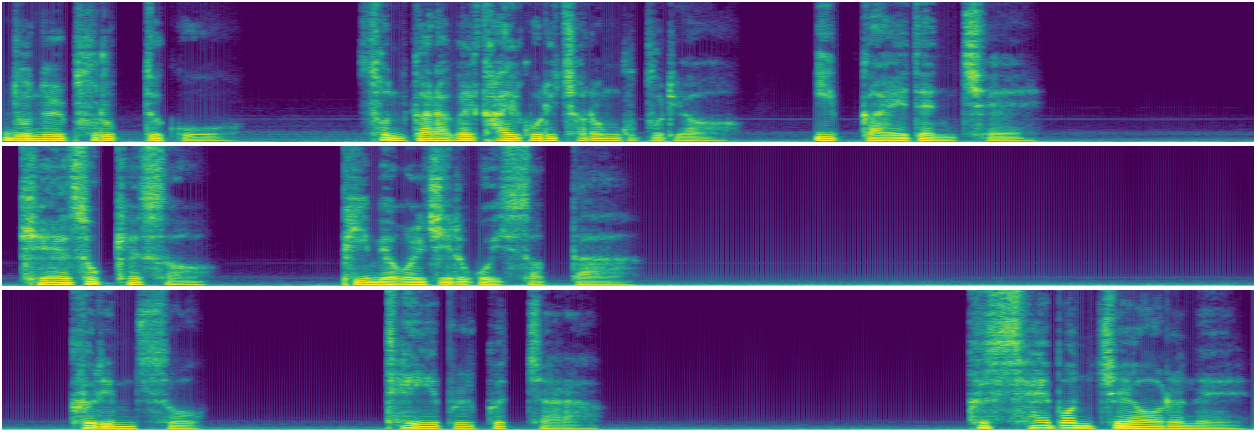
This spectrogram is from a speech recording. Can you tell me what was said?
눈을 부릅뜨고 손가락을 갈고리처럼 구부려 입가에 댄 채 계속해서 비명을 지르고 있었다. 그림 속 테이블 끝자락. 그 세 번째 어른의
